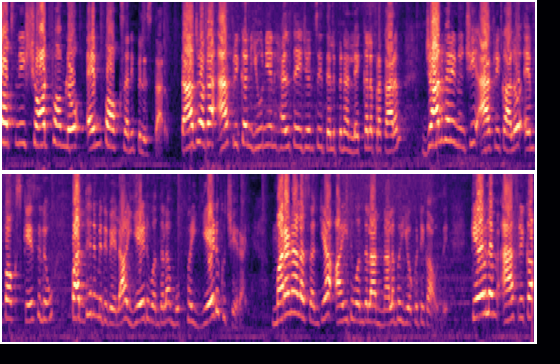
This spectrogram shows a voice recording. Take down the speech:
పాక్స్ని షార్ట్ ఫామ్లో ఎంపాక్స్ అని పిలుస్తారు. తాజాగా ఆఫ్రికన్ యూనియన్ హెల్త్ ఏజెన్సీ తెలిపిన లెక్కల ప్రకారం జనవరి నుంచి ఆఫ్రికాలో ఎంపాక్స్ కేసులు పద్దెనిమిది వేల ఏడు వందల ముప్పై ఏడుకు చేరాయి. మరణాల సంఖ్య ఐదు వందల నలభై ఒకటిగా ఉంది. కేవలం ఆఫ్రికా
